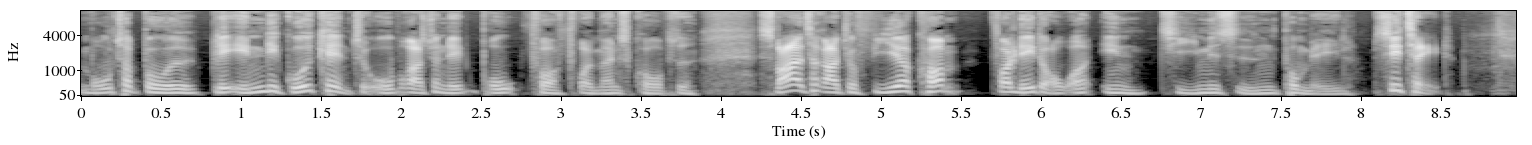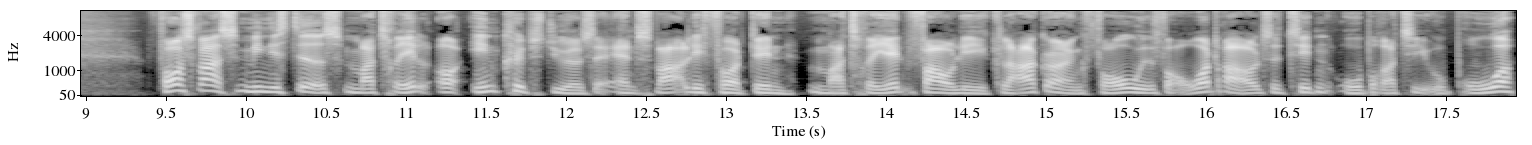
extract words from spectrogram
motorbåde blev endelig godkendt til operationel brug for Frømandskorpset. Svaret til Radio 4 kom for lidt over en time siden på mail. Citat. Forsvarsministeriets materiel- og indkøbsstyrelse er ansvarlig for den materielfaglige klargøring forud for overdragelse til den operative bruger,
